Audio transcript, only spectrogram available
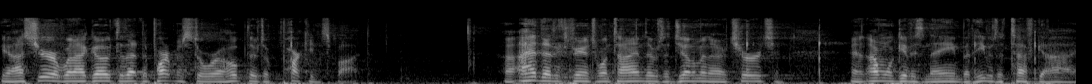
you know, I sure when I go to that department store, I hope there's a parking spot. Uh, I had that experience one time. There was a gentleman in our church, and and I won't give his name, but he was a tough guy.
